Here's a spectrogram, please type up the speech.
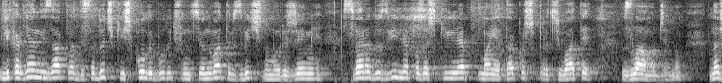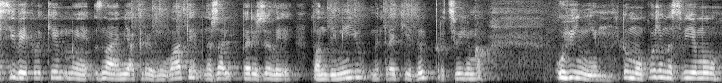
Лікарняні заклади, садочки і школи будуть функціонувати в звичному режимі. Сфера дозвілля позашкілля має також працювати злагоджено. На всі виклики ми знаємо, як реагувати. На жаль, пережили пандемію. Ми третій рік працюємо у війні. Тому кожен на своєму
